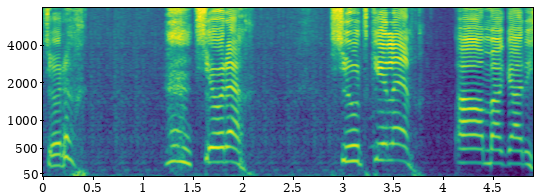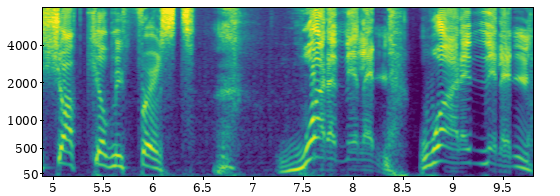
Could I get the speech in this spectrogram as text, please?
Shoot him. Shoot him. Shoot, kill him. Oh my god, he shot killed me first. What a villain. What a villain.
